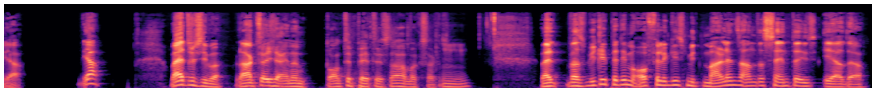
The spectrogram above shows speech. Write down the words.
ja, ja, Wide Receiver, lag, ich einen, Dante Pettis, na, haben wir gesagt. mhm. weil was wirklich bei dem auffällig ist, mit Mullins an der Center ist er da.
